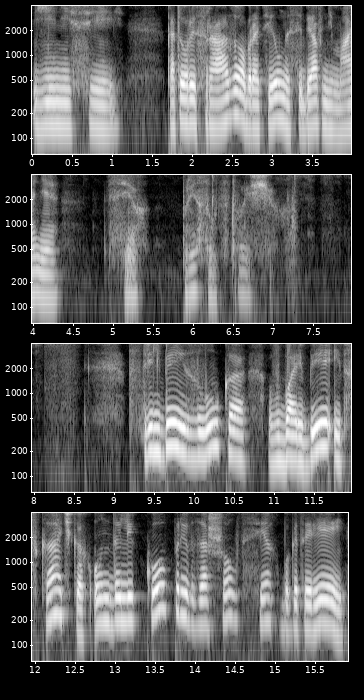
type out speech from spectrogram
Енисей, который сразу обратил на себя внимание всех присутствующих. В стрельбе из лука, в борьбе и в скачках он далеко превзошел всех богатырей,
